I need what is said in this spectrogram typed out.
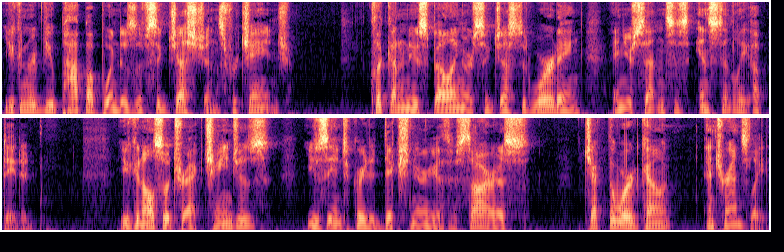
you can review pop up windows of suggestions for change. Click on a new spelling or suggested wording, and your sentence is instantly updated. You can also track changes, use the integrated dictionary of thesaurus, check the word count, and translate.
